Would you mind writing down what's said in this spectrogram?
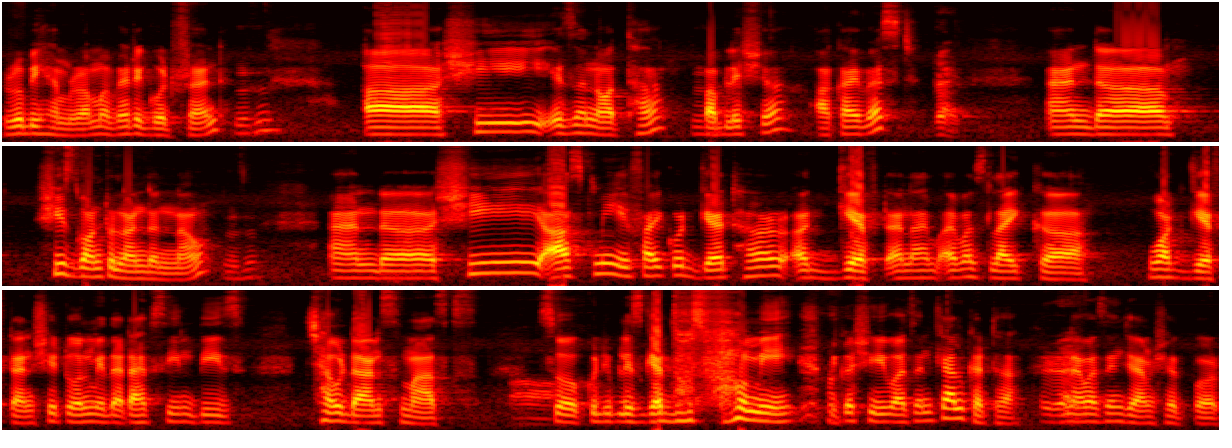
Ruby Hembrom, a very good friend. Uh, she is an author, publisher, archivist, Right. and uh, she's gone to London now. And uh, she asked me if I could get her a gift, and I, I was like, uh, "What gift?" And she told me that I've seen these Chhau dance masks. So could you please get those for me? Because she was in Calcutta and I was in Jamshedpur.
